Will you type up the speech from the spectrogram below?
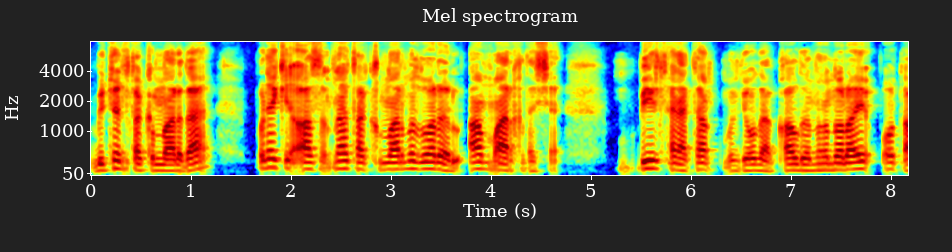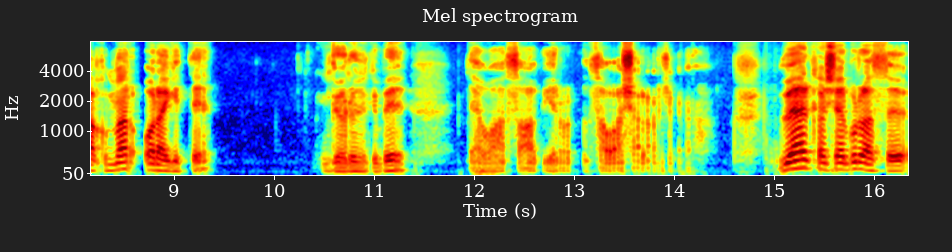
Bütün takımlarda buradaki aslında takımlarımız var ama arkadaşlar bir tane tankımız yolda kaldığından dolayı o takımlar oraya gitti. Gördüğünüz gibi devasa bir savaş aracı. Ve arkadaşlar burası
